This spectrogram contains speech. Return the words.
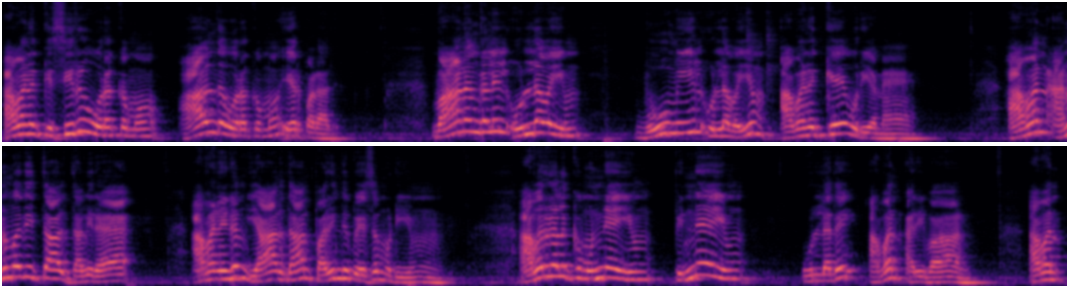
அவனுக்கு சிறு உறக்கமோ ஆழ்ந்த உறக்கமோ ஏற்படாது. வானங்களில் உள்ளவையும் பூமியில் உள்ளவையும் அவனுக்கே உரியன. அவன் அனுமதித்தால் தவிர அவனிடம் யார்தான் பரிந்து பேச முடியும்? அவர்களுக்கு முன்னேயும் பின்னேயும் உள்ளதை அவன் அறிவான். அவன்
